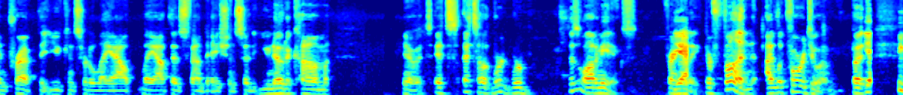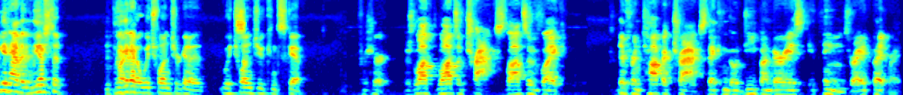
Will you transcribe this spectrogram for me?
and prep that you can sort of lay out lay out those foundations so that you know to come. You know it's it's it's a we're, we're there's a lot of meetings frankly. Yeah. they're fun. I look forward to them but yeah, you could have at least to you know have, which ones you're gonna which ones you can skip. For sure. There's lots lots of tracks lots of like different topic tracks that can go deep on various things right? But right.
